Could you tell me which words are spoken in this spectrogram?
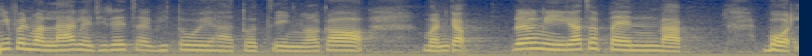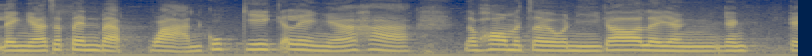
นี่เป็นวันแรกเลยที่ได้เจอพี่ตุ้ยค่ะ ตัวจริงแล้วก็เหมือนกับเรื่องนี้ก็จะเป็นแบบบทอะไรเงี้ยจะเป็นแบบหวานกุ๊กกิ๊กอะไรเงี้ยค่ะ แล้วพอมาเจอวันนี้ก็เลยยังยัง เกร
